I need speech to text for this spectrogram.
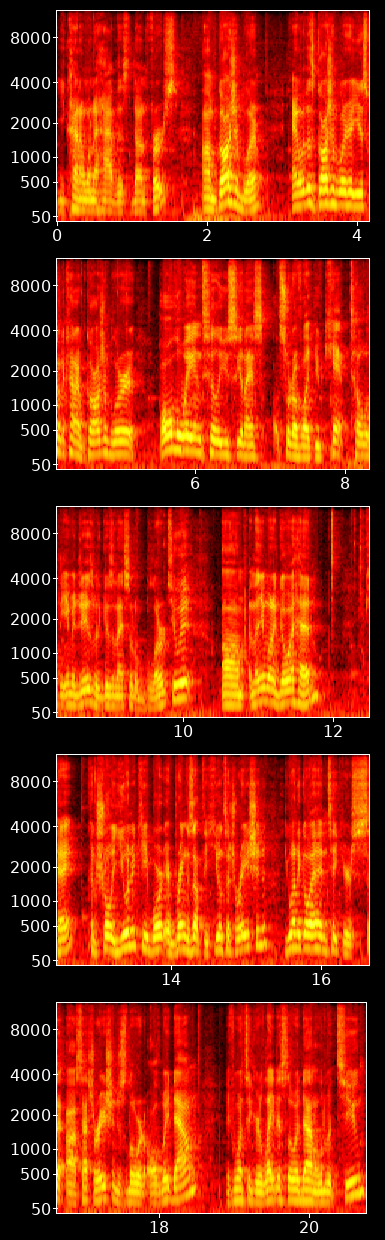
you kind of want to have this done first. Um, Gaussian Blur, and with this Gaussian Blur here, you're just to kind of Gaussian Blur it all the way until you see a nice sort of like you can't tell what the image is, but it gives a nice little blur to it. Um, and then you want to go ahead, okay, control U on your keyboard. It brings up the hue and saturation. You want to go ahead and take your uh, saturation, just lower it all the way down. If you want to take your lightness, lower it down a little bit too.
